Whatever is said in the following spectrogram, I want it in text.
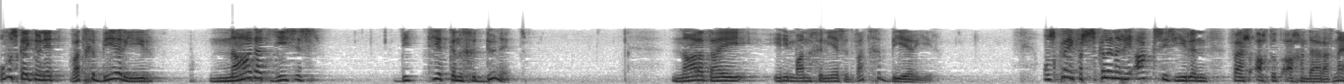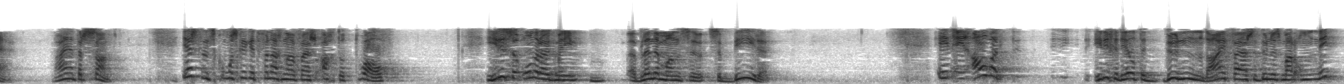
Kom ons kyk nou net wat gebeur hier nadat Jesus die teken gedoen het. Nadat hy hierdie man genees het, wat gebeur hier? Ons kry verskillende reaksies hier in vers 8 tot 38, né? Nee, baie interessant. Eerstens, kom ons kyk net vinnig na vers 8 tot 12. Hier is 'n onderhoud met die blinde man se se bure. En en al wat hierdie gedeelte doen, daai verse doen is maar om net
